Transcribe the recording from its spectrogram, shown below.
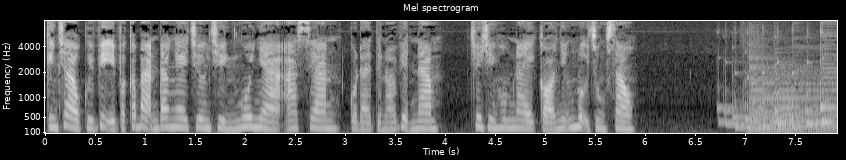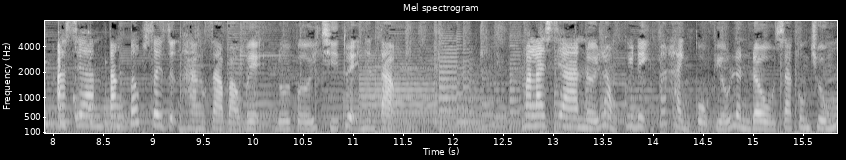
Kính chào quý vị và các bạn đang nghe chương trình Ngôi nhà ASEAN của Đài Tiếng Nói Việt Nam. Chương trình hôm nay có những nội dung sau. ASEAN tăng tốc xây dựng hàng rào bảo vệ đối với trí tuệ nhân tạo. Malaysia nới lỏng quy định phát hành cổ phiếu lần đầu ra công chúng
